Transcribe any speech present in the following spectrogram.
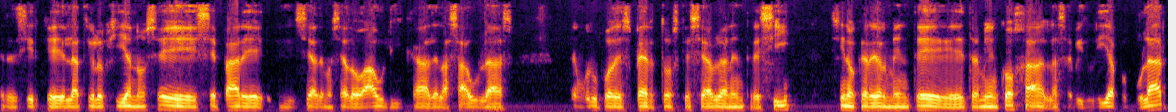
Es decir, que la teología no se separe y sea demasiado áulica de las aulas, de un grupo de expertos que se hablan entre sí, sino que realmente también coja la sabiduría popular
